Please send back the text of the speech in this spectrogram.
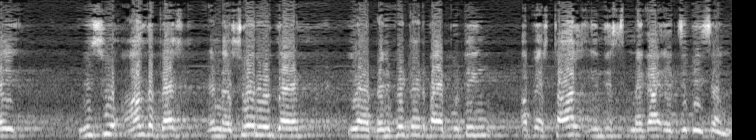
I wish you all the best and assure you that you are benefited by putting up a stall in this mega exhibition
